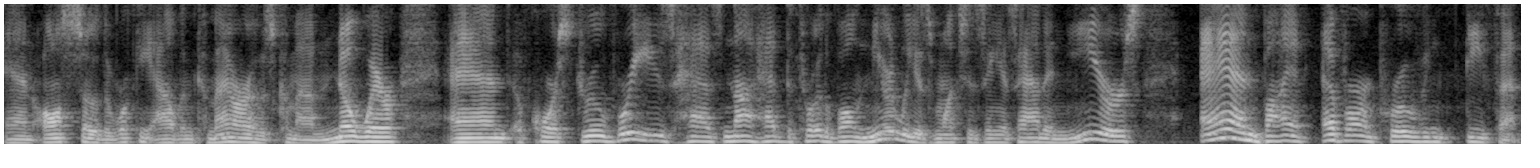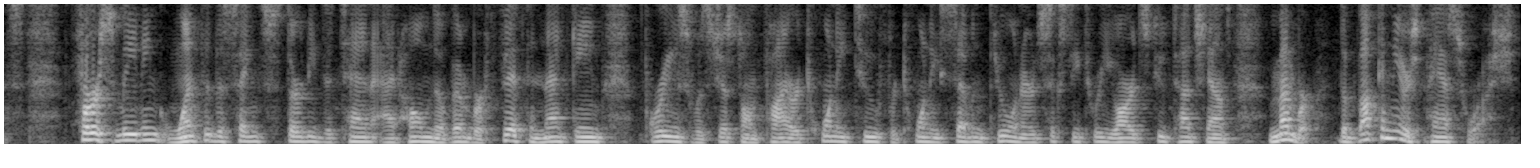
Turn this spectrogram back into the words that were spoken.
and also the rookie Alvin Kamara, who's come out of nowhere. And of course, Drew Brees has not had to throw the ball nearly as much as he has had in years and by an ever improving defense. First meeting went to the Saints 30 to 10 at home November 5th. In that game, Brees was just on fire 22 for 27, 363 yards, two touchdowns. Remember, the Buccaneers pass rush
